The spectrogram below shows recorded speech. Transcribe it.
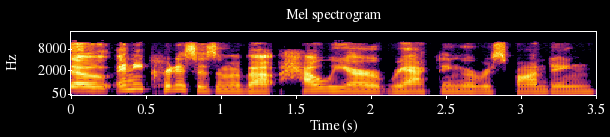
So, any criticism about how we are reacting or responding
